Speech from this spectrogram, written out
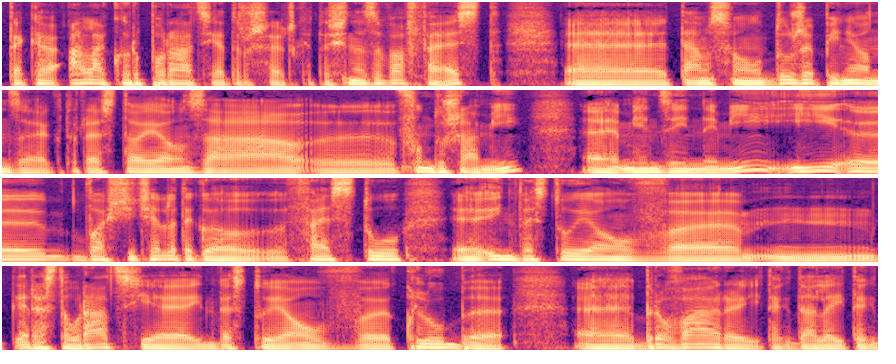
taka ala korporacja troszeczkę, to się nazywa Fest, tam są duże pieniądze, które stoją za funduszami, między innymi i właściciele tego festu e, inwestują w mm, restauracje, inwestują w kluby, e, browary i tak dalej, i tak.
